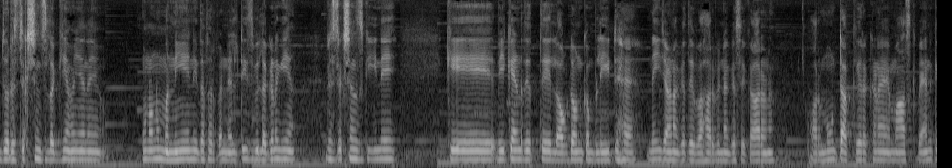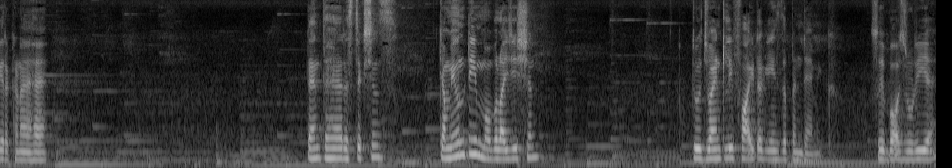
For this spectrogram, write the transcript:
ਜੋ ਰੈਸਟ੍ਰਿਕਸ਼ਨਸ ਲੱਗੀਆਂ ਹੋਈਆਂ ਨੇ, ਉਹਨਾਂ ਨੂੰ ਮੰਨੀਏ ਨਹੀਂ ਤਾਂ ਫਿਰ ਪੈਨਲਟੀਜ਼ ਵੀ ਲੱਗਣਗੀਆਂ। ਰੈਸਟ੍ਰਿਕਸ਼ਨਸ ਕੀ ਨੇ? ਕਿ ਵੀਕਐਂਡ ਦੇ ਉੱਤੇ ਲਾਕਡਾਊਨ ਕੰਪਲੀਟ ਹੈ, ਨਹੀਂ ਜਾਣਾ ਕਿਤੇ ਬਾਹਰ ਬਿਨਾਂ ਕਿਸੇ ਕਾਰਨ। ਔਰ ਮੂੰਹ ਢੱਕ ਕੇ ਰੱਖਣਾ ਹੈ ਮਾਸਕ ਪਹਿਨ ਕੇ ਰੱਖਣਾ ਹੈ। 10th ਹੈ restrictions community mobilisation to jointly fight against the pandemic so ਇਹ ਬਹੁਤ ਜ਼ਰੂਰੀ ਹੈ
